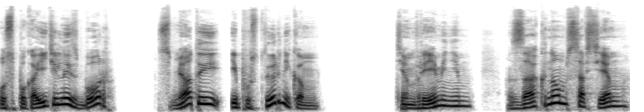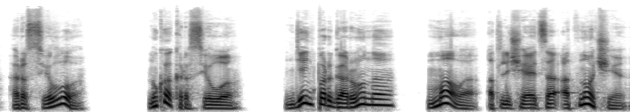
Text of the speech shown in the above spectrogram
«Успокоительный сбор, с мятой и пустырником». Тем временем за окном совсем рассвело. Ну как рассвело? День Паргарона мало отличается от ночи.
